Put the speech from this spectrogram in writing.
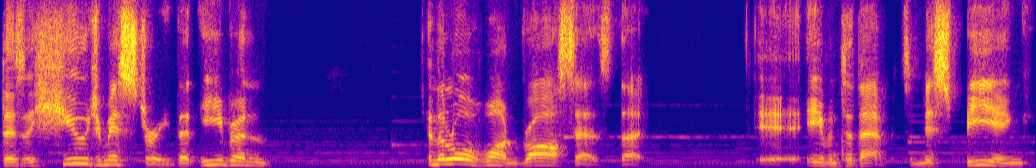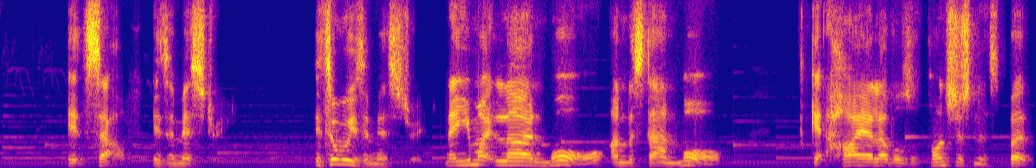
There's a huge mystery that even in the law of one, Ra says that even to them, it's a mis being itself is a mystery. It's always a mystery. Now you might learn more, understand more, get higher levels of consciousness, but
